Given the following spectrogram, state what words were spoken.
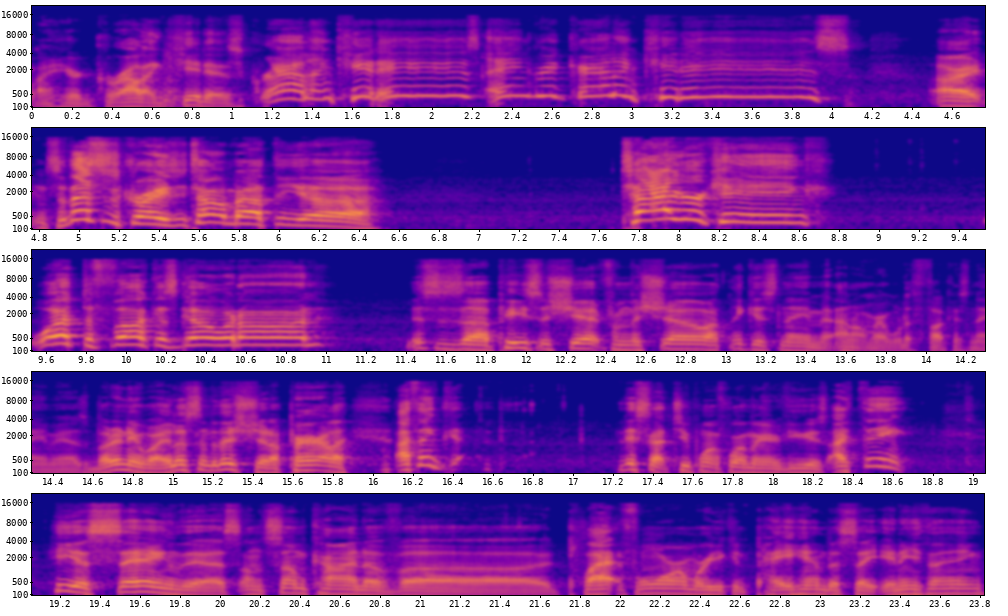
I hear growling kitties. Growling kitties! Angry growling kitties! All right, and so this is crazy. Talking about the uh, Tiger King. What the fuck is going on? This is a piece of shit from the show. I think his name, I don't remember what the fuck his name is. But anyway, listen to this shit. Apparently, I think this got 2.4 million views. I think he is saying this on some kind of uh, platform where you can pay him to say anything.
